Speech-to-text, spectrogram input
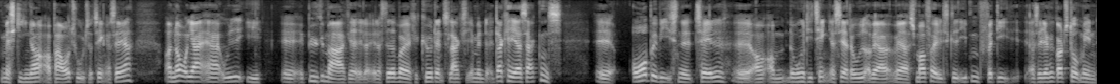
maskiner og power tools og ting og sager, og når jeg er ude i øh, byggemarkedet eller, eller steder, hvor jeg kan købe den slags, jamen der kan jeg sagtens øh, overbevisende tale øh, om, om nogle af de ting, jeg ser derude, og være, være småforelsket i dem, fordi altså, jeg kan godt stå med en,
